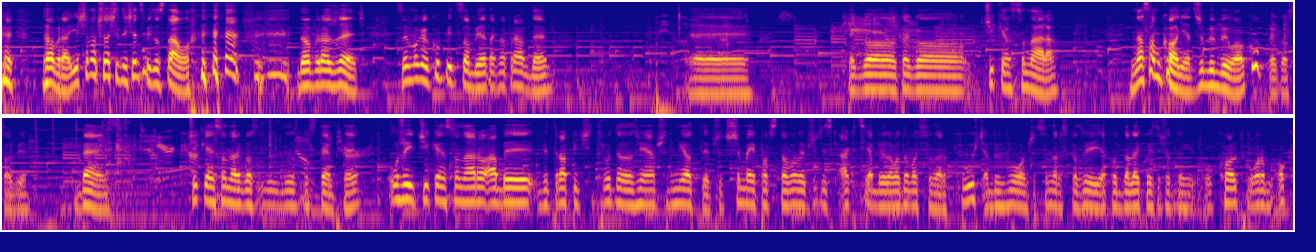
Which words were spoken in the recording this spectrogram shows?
Dobra, jeszcze mam 13 tysięcy mi zostało. Dobra rzecz. Co mogę kupić sobie tak naprawdę? Eee, tego, tego Chicken Sonara. Na sam koniec, żeby było. Kupię go sobie. Benz. Chicken Sonar go, do, dostępny. Użyj Chicken Sonaru, aby wytropić trudne do zmienia przedmioty. Przytrzymaj podstawowy przycisk akcji, aby naładować sonar. Puść, aby wyłączyć. Sonar wskazuje, jak daleko jesteś od. Cold Worm, ok.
